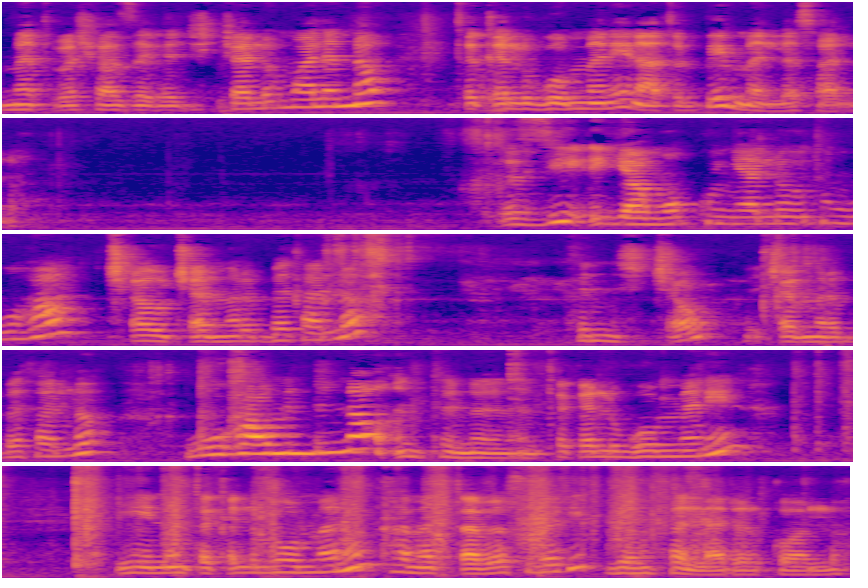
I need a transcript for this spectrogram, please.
መጥበሻ አዘጋጅቻለሁ ማለት ነው። ጥቅል ጎመኔን አጥቤ መለሳለሁ። እዚህ እያሞኩኝ ያለሁትን ውሃ ጨው ጨምርበታለሁ። ትንሽ ጨው እጨምርበታለሁ። ውሃው ምንድነው እንትን ጥቅል ጎመኔን ይሄንን ጥቅል ጎመኑን ከመጠበሱ በፊት ገንፈል አደርገዋለሁ።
